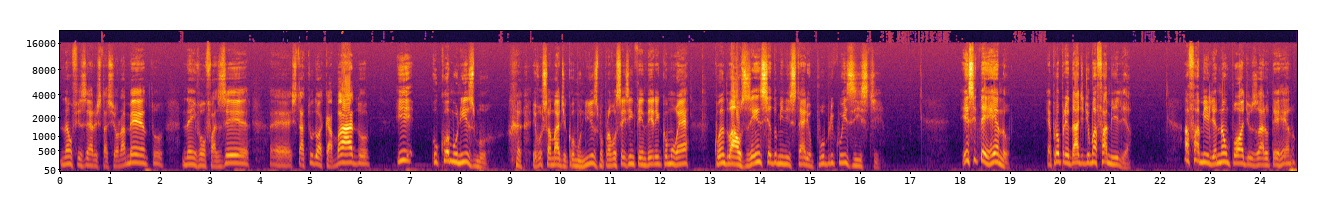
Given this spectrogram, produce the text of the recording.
não fizeram estacionamento, nem vão fazer, é, está tudo acabado. E o comunismo, eu vou chamar de comunismo para vocês entenderem como é quando a ausência do Ministério Público existe. Esse terreno é propriedade de uma família. A família não pode usar o terreno,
